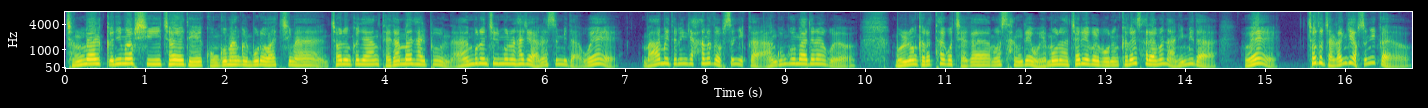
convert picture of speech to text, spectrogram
정말 끊임없이 저에 대해 궁금한 걸 물어왔지만, 저는 그냥 대답만 할 뿐 아무런 질문을 하지 않았습니다. 왜? 마음에 드는 게 하나도 없으니까 안 궁금하더라고요. 물론 그렇다고 제가 뭐 상대 외모나 저력을 보는 그런 사람은 아닙니다. 왜? 저도 잘난 게 없으니까요.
